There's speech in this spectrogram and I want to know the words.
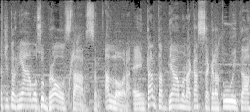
Oggi torniamo su Brawl Stars. Allora, e intanto abbiamo una cassa gratuita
